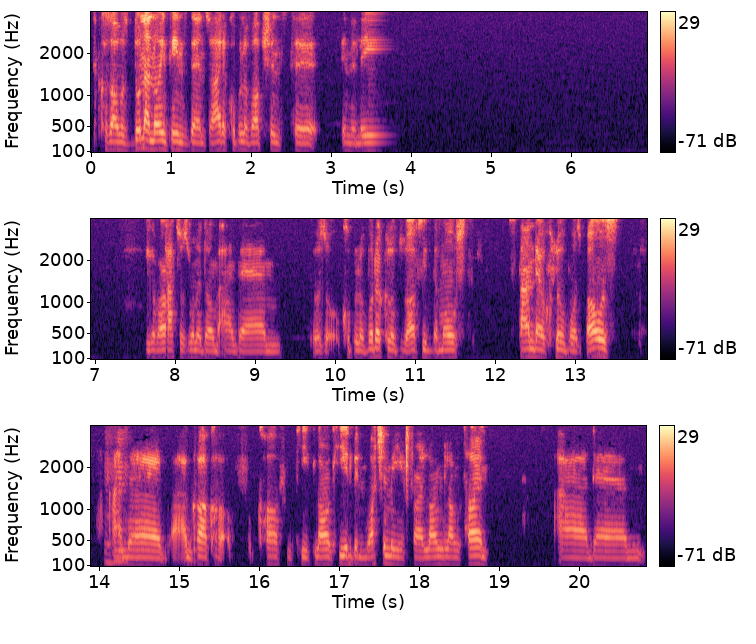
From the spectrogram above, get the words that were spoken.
because I was done at 19s then, so I had a couple of options to in the league. League of Arts was one of them, and um, there was a couple of other clubs. But obviously, the most standout club was Bohs, Mhm. and uh, I got a call, call from Keith Long. He had been watching me for a long, long time, and um,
